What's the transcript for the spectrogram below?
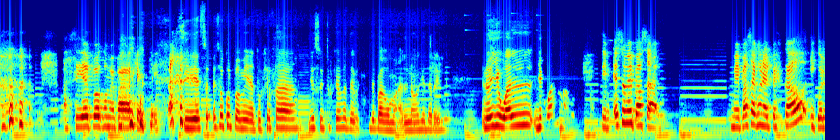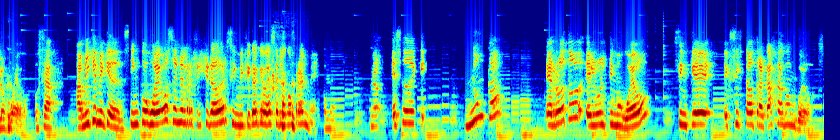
Así de poco me paga Hellplay. Sí, eso, eso es culpa mía. Tu jefa, yo soy tu jefa, te, te pago mal, ¿no? Qué terrible. No, yo igual, yo igual no. Sí, eso me pasa. Me pasa con el pescado y con los huevos. O sea, a mí que me queden cinco huevos en el refrigerador significa que voy a hacer la compra del mes. Como, no, eso de que nunca he roto el último huevo sin que exista otra caja con huevos.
